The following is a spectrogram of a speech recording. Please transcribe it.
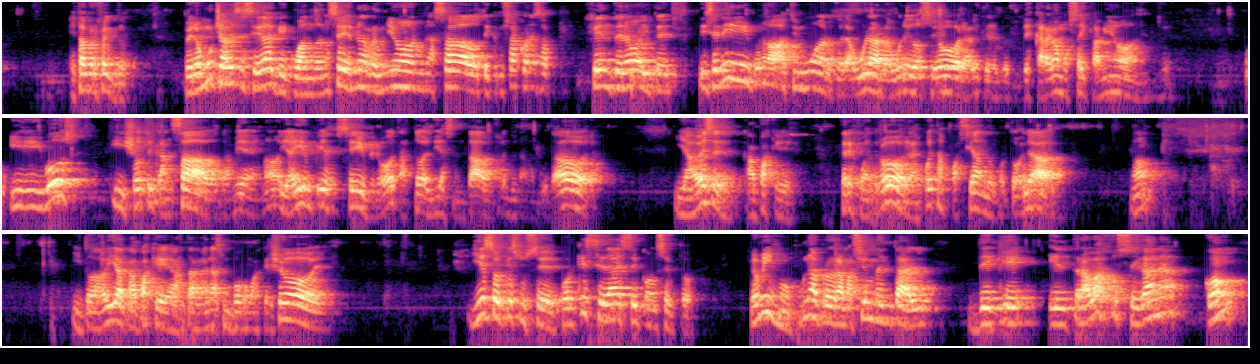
está perfecto. Pero muchas veces se da que cuando, no sé, en una reunión, un asado, te cruzas con esa gente, ¿no? Y te dicen, y, pues no, estoy muerto, laburar, laburé 12 horas, ¿viste? Descargamos 6 camiones. Y vos, y yo estoy cansado también, ¿no? Y ahí empieza, sí, pero vos estás todo el día sentado frente a una computadora. Y a veces, capaz que 3, 4 horas, después estás paseando por todos lados, ¿no? Y todavía capaz que hasta ganás un poco más que yo. ¿Y eso qué sucede? ¿Por qué se da ese concepto? Lo mismo, una programación mental de que el trabajo se gana con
